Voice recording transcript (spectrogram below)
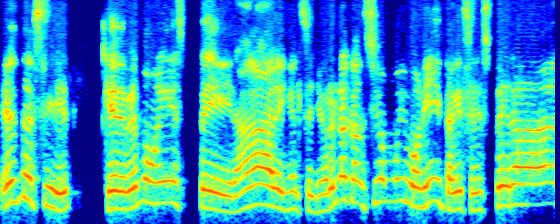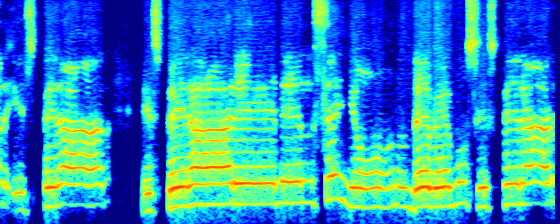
Es decir, que debemos esperar en el Señor. Hay una canción muy bonita que dice, esperar, esperar, Esperar en el Señor, debemos esperar.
